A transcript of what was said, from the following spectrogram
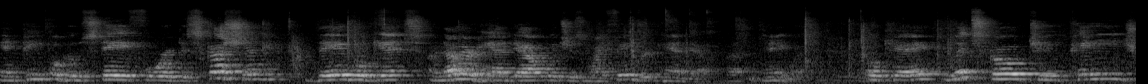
and people who stay for discussion, they will get another handout, which is my favorite handout. But anyway, okay, let's go to page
